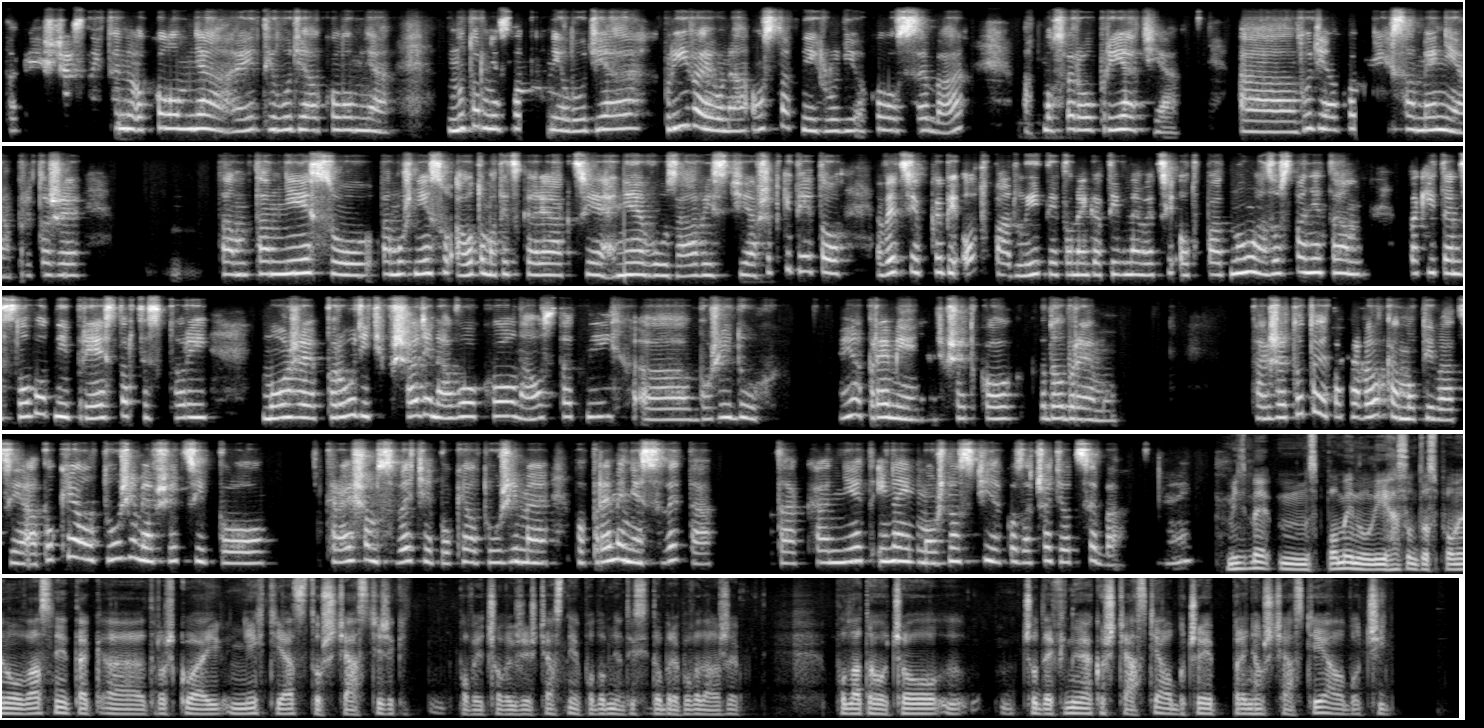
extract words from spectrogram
tak je šťastný ten okolo mňa, hej, tí ľudia okolo mňa. Vnútorne slobodní ľudia vplývajú na ostatných ľudí okolo seba atmosférou prijatia. A ľudia okolo nich sa menia, pretože tam, tam, nie sú, tam už nie sú automatické reakcie hnevu, závisti a všetky tieto veci keby odpadli, tieto negatívne veci odpadnú a zostane tam taký ten slobodný priestor, cez ktorý môže prúdiť všade na vôkol, na ostatných uh, Boží duch a premieňať všetko k dobrému. Takže toto je taká veľká motivácia. A pokiaľ túžime všetci po krajšom svete, pokiaľ túžime po premene sveta, tak nie je inej možnosti, ako začať od seba. Ne? My sme mm, spomenuli, ja som to spomenul vlastne tak uh, trošku aj nechtiac to šťastie, že keď povie človek, že je šťastný a podobne, ty si dobre povedal, že podľa toho, čo, čo definuje ako šťastie, alebo čo je pre neho šťastie, alebo či,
